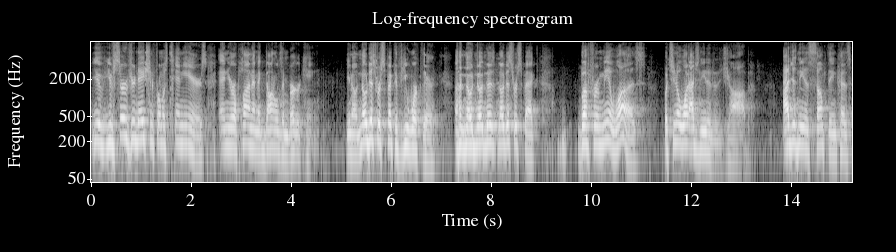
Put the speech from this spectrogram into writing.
You've, you've served your nation for almost 10 years and you're applying at McDonald's and Burger King. You know, no disrespect if you work there. Uh, no, no, no disrespect. But for me, it was. But you know what? I just needed a job. I just needed something because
